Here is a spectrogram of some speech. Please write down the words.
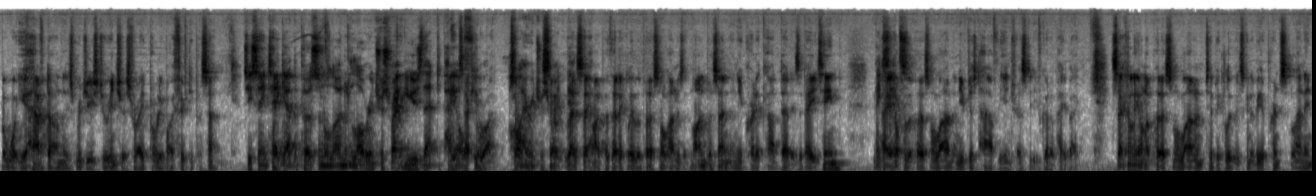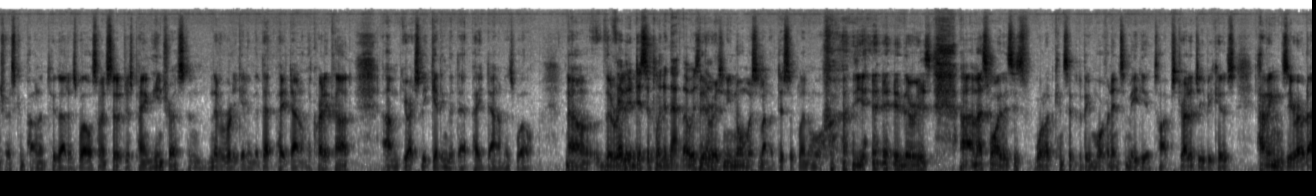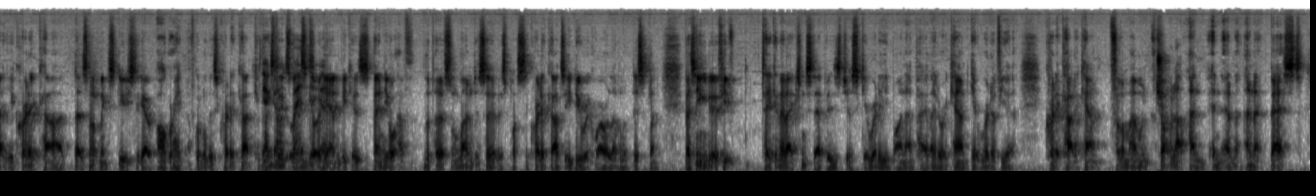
but what you have done is reduced your interest rate probably by 50%. So you're saying take out the personal loan at a lower interest rate, use that to pay exactly off your right. So, higher interest so rate. Let's say hypothetically the personal loan is at 9% and your credit card debt is at 18. Makes pay it off with a personal loan and you've just halved the interest that you've got to pay back. Secondly, on a personal loan, typically there's going to be a principal and interest component to that as well. So instead of just paying the interest and never really getting the debt paid down on the credit card, um, you're actually getting the debt paid down as well. Now, there is- bit of discipline in that, though, isn't there there? is an enormous amount of discipline, and we'll, yeah, there is, uh, and that's why this is what I'd consider to be more of an intermediate type strategy. Because having zeroed out your credit card, that's not an excuse to go, oh great, I've got all this credit card Yeah, go capacity, and let's go yeah. again. Because then you'll have the personal loan to service plus the credit card, so you do require a level of discipline. Best thing you can do if you've taken that action step is just get rid of your buy now pay later account, get rid of your credit card account for the moment, Chop it up. and, and, and, and at best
